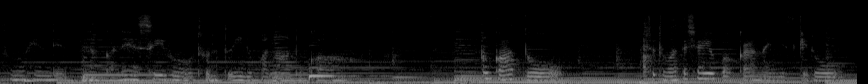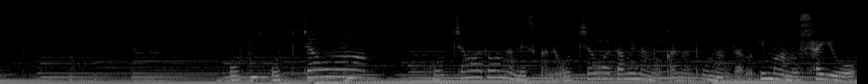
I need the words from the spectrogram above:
その辺でなんかね水分を取るといいのかなとか。なんかあとちょっと私はよくわからないんですけどおお茶はお茶はどうなんですかね？お茶はダメなのかな？どうなんだろう？今あの白湯を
